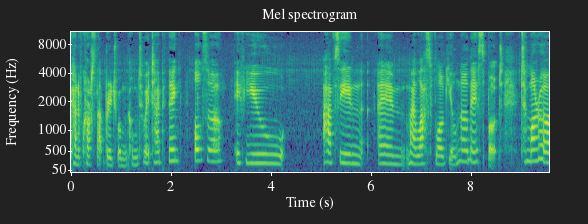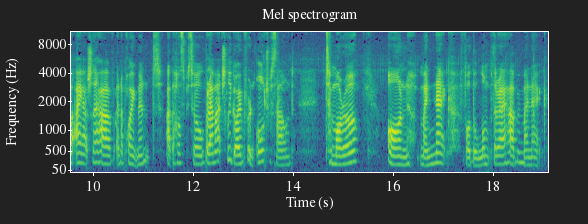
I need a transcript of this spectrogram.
kind of cross that bridge when we come to it type of thing. Also if you have seen um, my last vlog you'll know this but tomorrow I actually have an appointment at the hospital but I'm actually going for an ultrasound tomorrow on my neck for the lump that I have in my neck.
